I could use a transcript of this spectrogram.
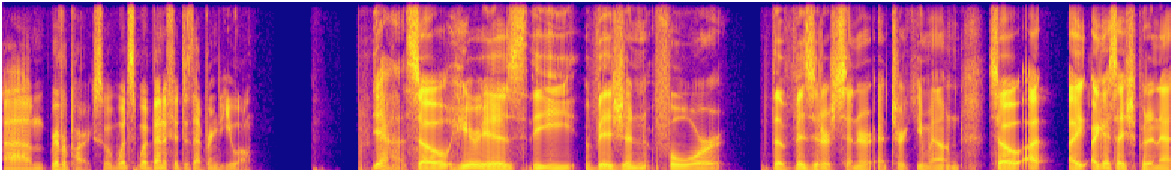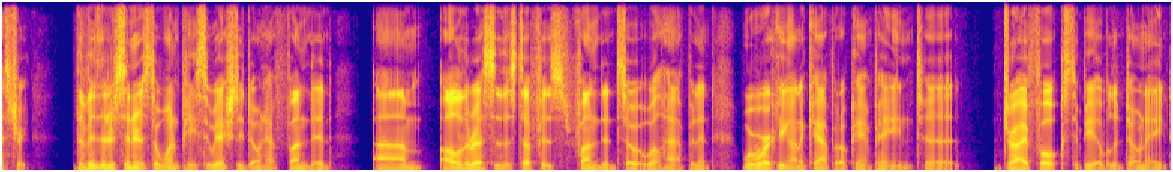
um, River Parks? So what's what benefit does that bring to you all? Yeah, so here is the vision for the visitor center at Turkey Mountain. So I, I, I guess I should put an asterisk. The visitor center is the one piece that we actually don't have funded. Um, all of the rest of the stuff is funded, so it will happen. And we're working on a capital campaign to drive folks to be able to donate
